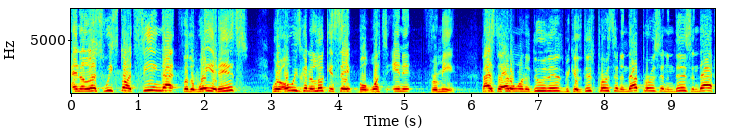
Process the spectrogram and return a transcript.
And unless we start seeing that for the way it is, we're always going to look and say, but what's in it for me? Pastor, I don't want to do this because this person and that person and this and that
